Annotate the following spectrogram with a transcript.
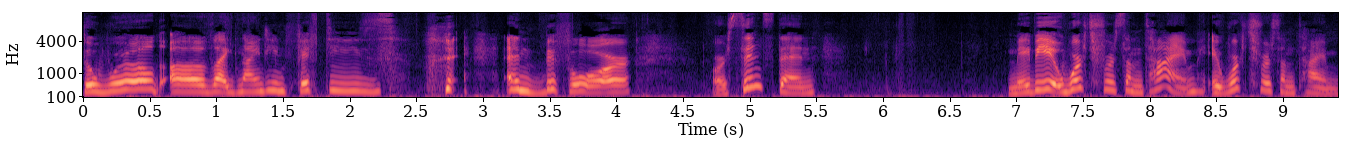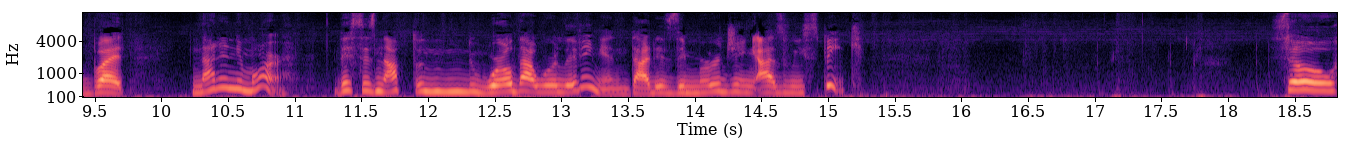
the world of like 1950s and before or since then, maybe it worked for some time, it worked for some time, but not anymore. This is not the world that we're living in, that is emerging as we speak. So,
